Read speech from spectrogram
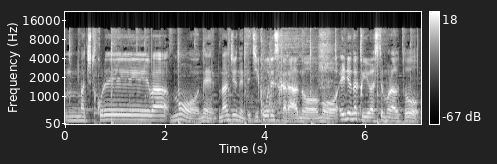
うんまあ、ちょっとこれはもうね何十年って時効ですからあのもう遠慮なく言わせてもらうと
